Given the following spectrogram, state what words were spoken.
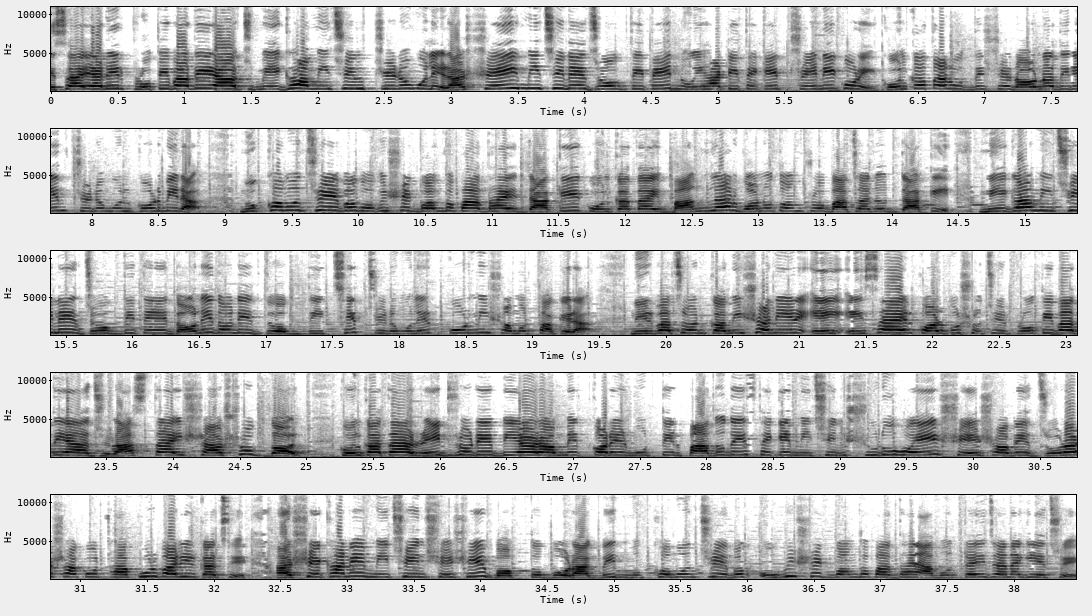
SIR এর প্রতিবাদে আজ মেঘা মিছিল তৃণমূলের, আর সেই মিছিলে যোগ দিতে নৈহাটি থেকে ট্রেনে করে কলকাতার উদ্দেশ্যে রওনা দিলেন তৃণমূল কর্মীরা। মুখ্যমন্ত্রী এবং অভিষেক বন্দ্যোপাধ্যায়ের ডাকে কলকাতায় বাংলার গণতন্ত্র বাঁচানোর ডাকে মেগা মিছিলে যোগ দিতে দলে দলে যোগ দিচ্ছে তৃণমূলের কর্মী সমর্থকেরা। নির্বাচন কমিশনের এই এসআইআর কর্মসূচির প্রতিবাদে আজ রাস্তায় শাসক দল, কলকাতা রেড রোডে বি আর আম্বেদকরের মূর্তির পাদদেশ থেকে মিছিল শুরু হয়ে শেষ হবে জোড়াসাঁকো ঠাকুর বাড়ির কাছে। আর সেখানে মিছিল শেষে বক্তব্য রাখবেন মুখ্যমন্ত্রী এবং অভিষেক বন্দ্যোপাধ্যায় এমনটাই জানা গিয়েছে।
